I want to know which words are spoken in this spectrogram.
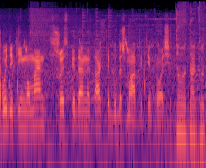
В будь-який момент щось піде не так, ти будеш мати ті гроші. То отак от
